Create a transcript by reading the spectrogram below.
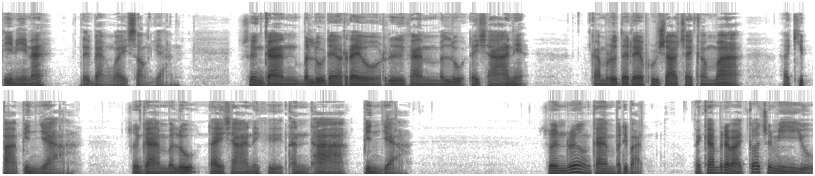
ที่นี้นะได้แบ่งไว้2ออย่าง ซึ่งการบรรลุได้เร็วหรือการบรรลุได้ช้าเนี่ย การบรรลุได้เร็วพระเจ้าใช้คำว่าอคิปปาปิญญา ส่วนการบรรลุได้ช้านี่คือทันทาปิญญา ส่วนเรื่องของการปฏิบัติในการปฏิบัติก็จะมีอยู่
